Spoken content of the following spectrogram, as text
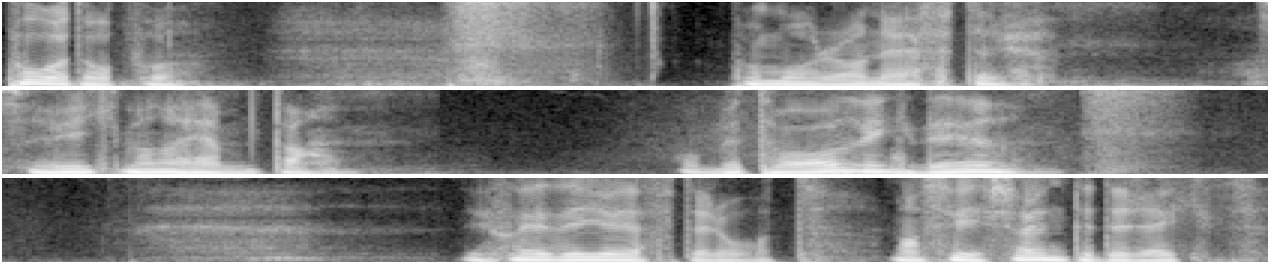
på då på, på morgonen efter. Så gick man och hämtade. Och betalning det, det skedde ju efteråt. Man swishade inte direkt.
